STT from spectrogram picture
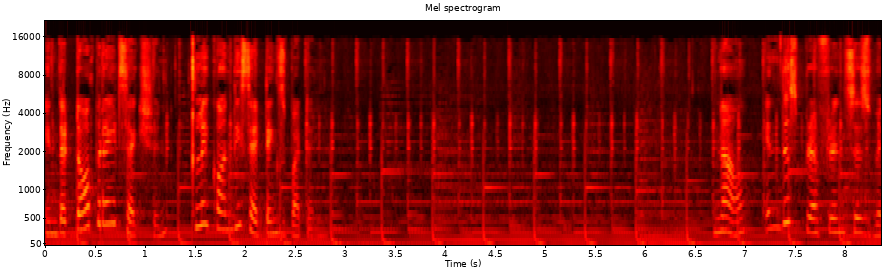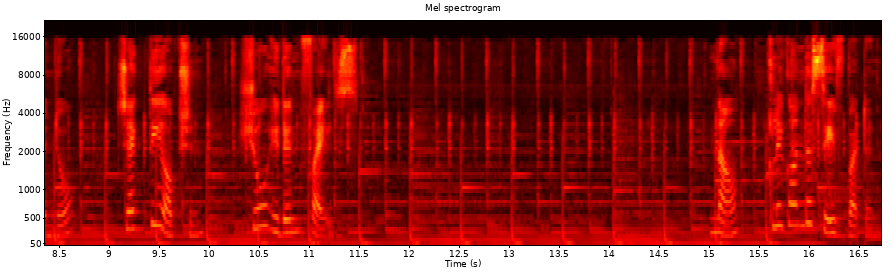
In the top right section, click on the Settings button. Now, in this Preferences window, check the option Show Hidden Files. Now, click on the Save button.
